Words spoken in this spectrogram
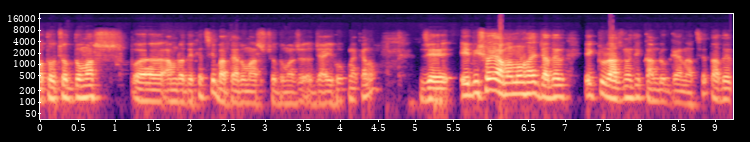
গত চোদ্দ মাস আমরা দেখেছি বা তেরো মাস চোদ্দ মাস যাই হোক না কেন যে এ বিষয়ে আমার মনে হয় যাদের একটু রাজনৈতিক কাণ্ডজ্ঞান আছে, তাদের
